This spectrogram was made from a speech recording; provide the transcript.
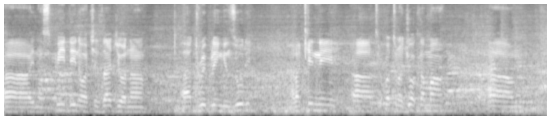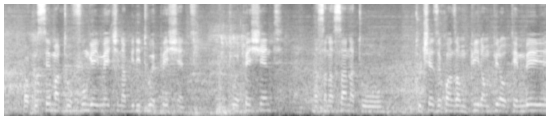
uh, ina speed na wachezaji wana uh, dribbling nzuri, lakini uh, tulikuwa tunajua kama um, kwa kusema tufunge hii mechi inabidi tuwe patient, tuwe patient na sana sana tu, tucheze kwanza mpira, mpira utembee,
